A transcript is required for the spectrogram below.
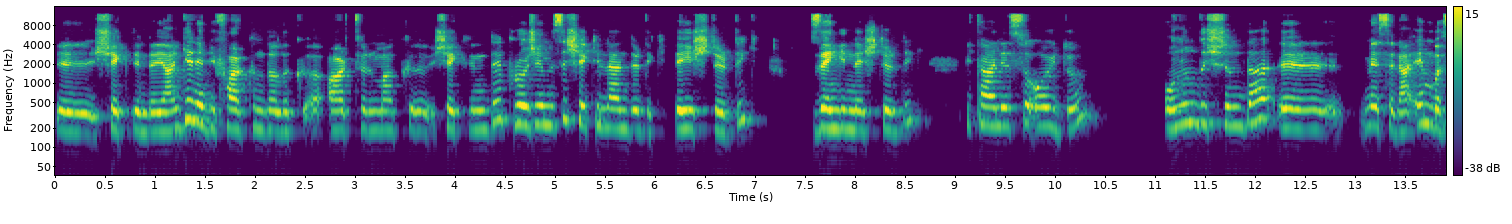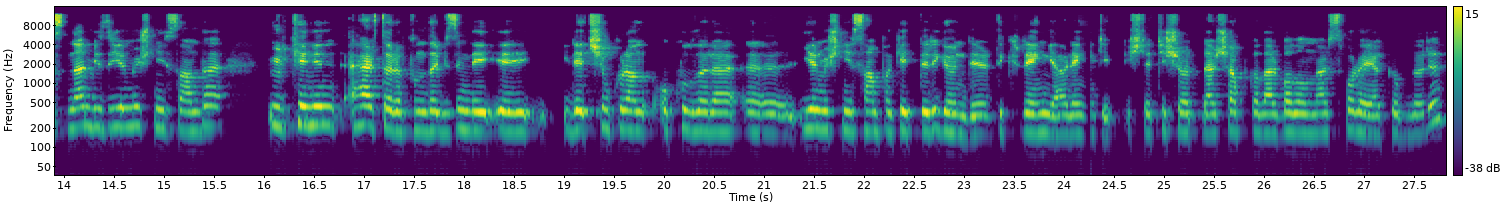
e, şeklinde yani gene bir farkındalık artırmak şeklinde projemizi şekillendirdik, değiştirdik zenginleştirdik. Bir tanesi oydu. Onun dışında e, mesela en basitinden biz 23 Nisan'da ülkenin her tarafında bizimle e, iletişim kuran okullara e, 23 Nisan paketleri gönderdik. Rengarenk işte tişörtler, şapkalar, balonlar, spor ayakkabıları.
